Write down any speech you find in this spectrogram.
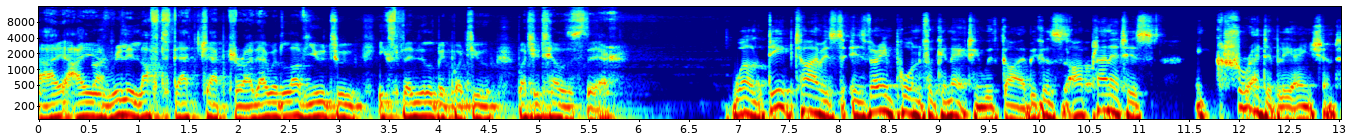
I, I right. really loved that chapter, and I would love you to explain a little bit what you what you tell us there. Well, deep time is is very important for connecting with Gaia because our planet is incredibly ancient.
